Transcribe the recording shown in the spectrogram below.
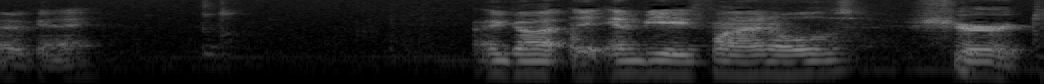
okay. I got a NBA Finals shirt.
